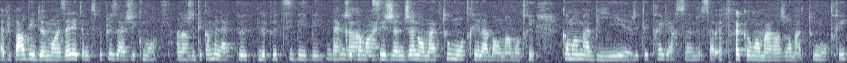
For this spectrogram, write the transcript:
la plupart des demoiselles étaient un petit peu plus âgées que moi. Alors, j'étais comme la le petit bébé. J'ai commencé jeune, jeune. On m'a tout montré là-bas. On m'a montré comment m'habiller. J'étais très garçonne. Je ne savais pas comment m'arranger. On m'a tout montré.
